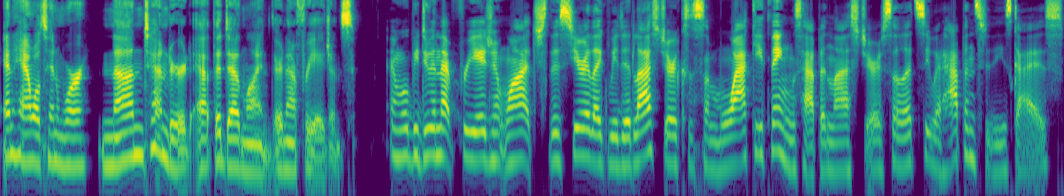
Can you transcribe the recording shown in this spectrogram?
and Hamilton, were non tendered at the deadline. They're now free agents. And we'll be doing that free agent watch this year like we did last year because some wacky things happened last year. So let's see what happens to these guys.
